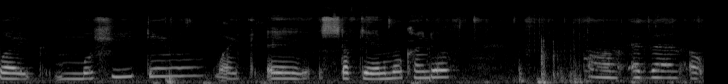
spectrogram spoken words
like, mushy thing like a stuffed animal kind of. Um, and then, oh,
